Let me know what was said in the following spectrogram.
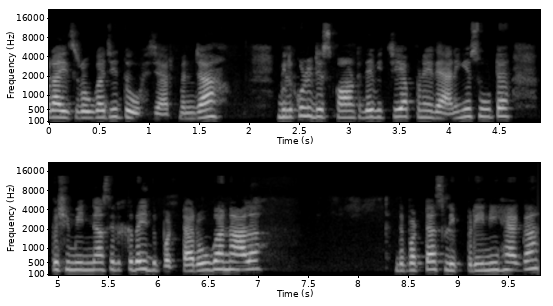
ਪ੍ਰਾਈਸ ਰਹੂਗਾ ਜੀ 2050 ਬਿਲਕੁਲ ਡਿਸਕਾਊਂਟ ਦੇ ਵਿੱਚ ਇਹ ਆਪਣੇ ਰਹਿਣਗੇ ਸੂਟ। ਪਸ਼ਮੀਨਾ ਸਿਲਕ ਦਾ ਹੀ ਦੁਪੱਟਾ ਰਹੂਗਾ ਨਾਲ। ਦੁਪੱਟਾ ਸਲਿੱਪਰੀ ਨਹੀਂ ਹੈਗਾ।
